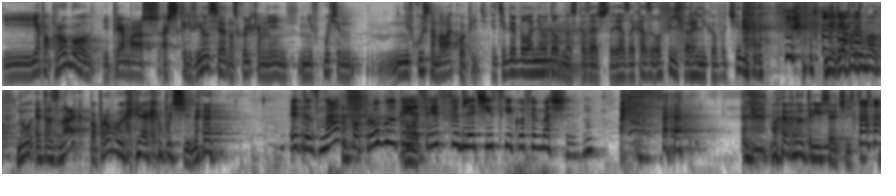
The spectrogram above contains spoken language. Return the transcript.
И я попробовал, и прямо аж, аж скривился, насколько мне невкусен, невкусно молоко пить. И тебе было неудобно сказать, что я заказывал фильтр, а не капучино. Нет, я подумал, ну, это знак, попробую-ка я капучино. Это знак, попробую-ка я Вот. средства для чистки кофемашин. Мое внутри все очистится.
